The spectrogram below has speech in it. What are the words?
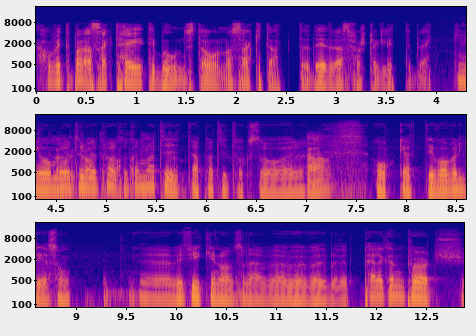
Har vi inte bara sagt hej till Boonstone och sagt att det är deras första glitterbläck? Jo, men jag tror vi har pratat om apatit, apatit också. Ja. Och att det var väl det som eh, vi fick ju någon sån här Pelican Perch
